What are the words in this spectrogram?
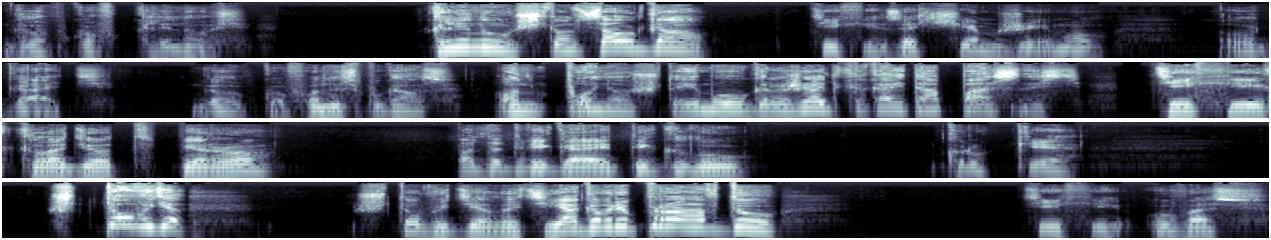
Голубков. Клянусь. Клянусь, что он солгал. Тихий. Зачем же ему лгать? Голубков. Он испугался. Он понял, что ему угрожает какая-то опасность. Тихий кладет перо, пододвигает иглу к руке. Что вы делаете? Что вы делаете? Я говорю правду. Тихий. У вас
